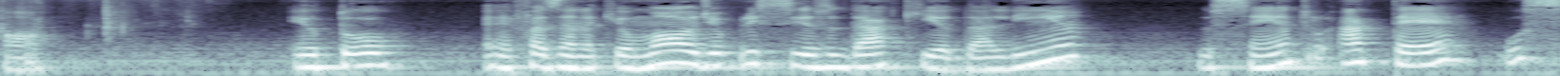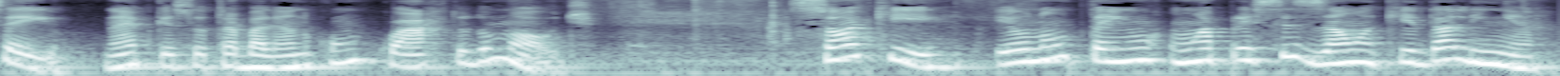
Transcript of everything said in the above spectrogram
Ó, eu tô é, fazendo aqui o molde, eu preciso daqui, ó, da linha do centro até o seio, né? Porque eu estou trabalhando com um quarto do molde. Só que eu não tenho uma precisão aqui da linha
